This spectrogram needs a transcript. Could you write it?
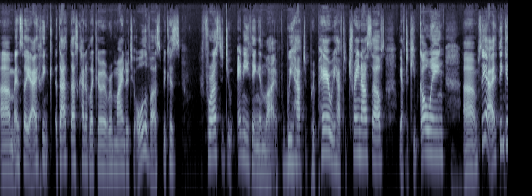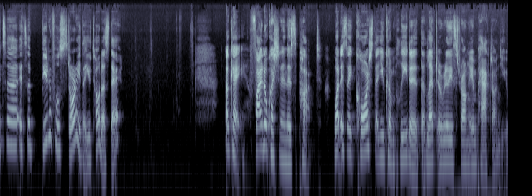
Um, and so yeah i think that that's kind of like a reminder to all of us because for us to do anything in life we have to prepare we have to train ourselves we have to keep going. Um, so yeah i think it's a it's a beautiful story that you told us there. Okay final question in this part what is a course that you completed that left a really strong impact on you?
